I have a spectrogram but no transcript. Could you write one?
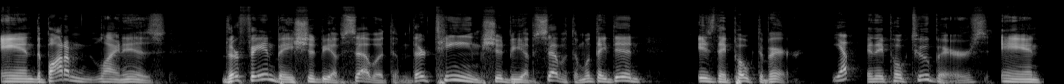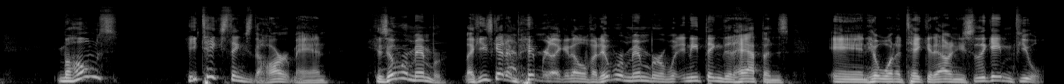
And the bottom line is their fan base should be upset with them. Their team should be upset with them. What they did is they poked a bear Yep. and they poked two bears. And Mahomes, he takes things to heart, man, because he'll remember. Like he's got a memory like an elephant. He'll remember what anything that happens and he'll want to take it out on you. So they gave him fuel.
